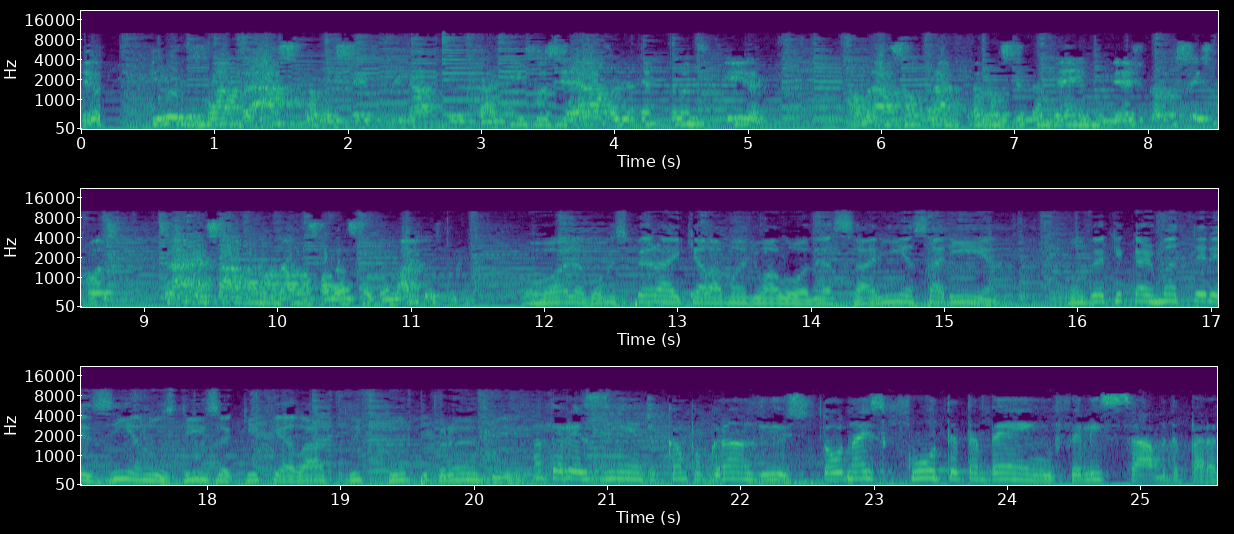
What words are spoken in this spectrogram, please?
Deus. Queridos, um abraço para vocês, obrigado pelo carinho. José, fazia tempo que eu não te via. Um abração para você também, um beijo para vocês todos. Será que a Sara vai mandar uma saudação para nós? Olha, vamos esperar aí que ela mande um alô, né? Sarinha, Sarinha. Vamos ver o que a irmã Terezinha nos diz aqui, que é lá de Campo Grande. A Terezinha de Campo Grande, estou na escuta também. Feliz sábado para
